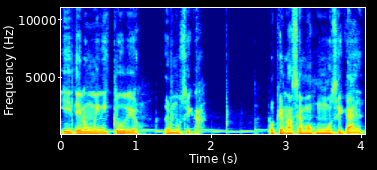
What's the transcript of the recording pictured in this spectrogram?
y tiene un mini estudio de música. Porque no hacemos un musical.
